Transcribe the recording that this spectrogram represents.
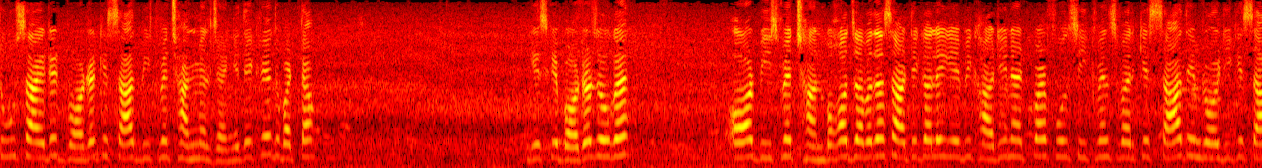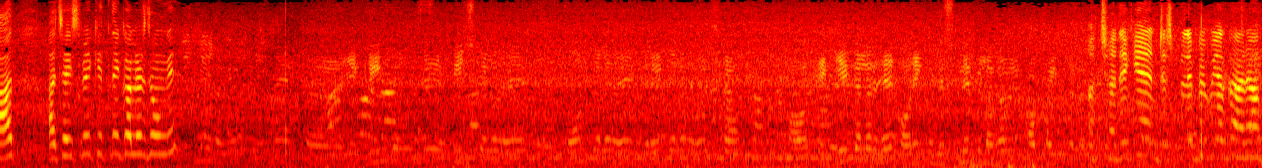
टू साइडेड बॉर्डर के साथ बीच में छान मिल जाएँगे। देख रहे हैं दुपट्टा? ये इसके बॉर्डर्स हो गए और बीच में छान। बहुत ज़बरदस्त आर्टिकल है। ये भी खाड़ी नेट पर फुल सीक्वेंस वर्क के साथ एम्ब्रॉयडरी के साथ। अच्छा इसमें कितने कलर्स होंगे? अच्छा देखिए डिस्प्ले पे भी अगर आप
